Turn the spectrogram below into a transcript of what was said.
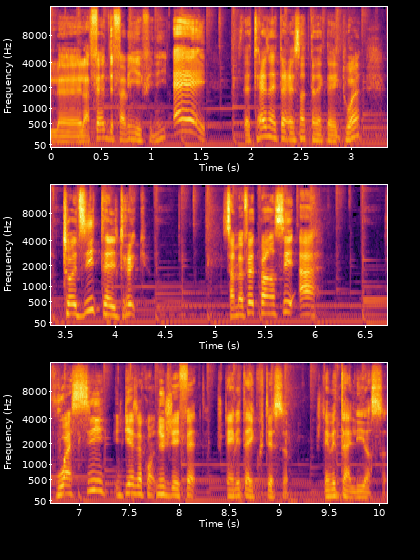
la fête de famille est finie. Hey! C'était très intéressant de connecter avec toi. T'as dit tel truc. Ça m'a fait penser à voici une pièce de contenu que j'ai faite. Je t'invite à écouter ça. Je t'invite à lire ça.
